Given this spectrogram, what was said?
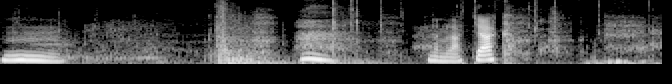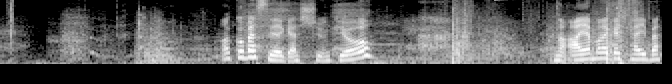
Hmm. Nem látják. Akkor beszélgessünk, jó? Na, álljál meg egy helybe.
